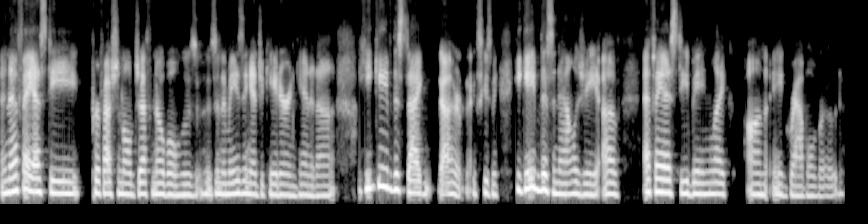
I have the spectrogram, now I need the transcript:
an FASD professional, Jeff Noble, who's who's an amazing educator in Canada, he gave this diag- uh, excuse me, he gave this analogy of FASD being like on a gravel road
